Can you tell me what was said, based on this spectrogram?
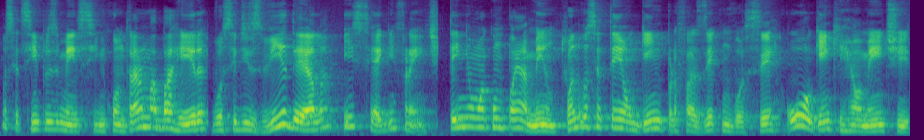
Você simplesmente se encontrar uma barreira, você desvia dela e segue em frente. Tenha um acompanhamento. Quando você tem alguém para fazer com você ou alguém que realmente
